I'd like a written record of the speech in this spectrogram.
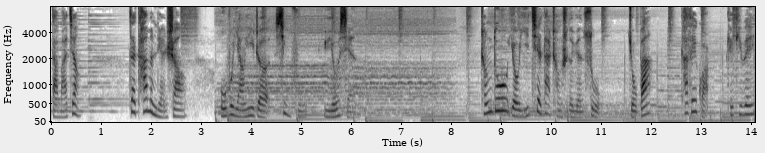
打麻将，在他们脸上，无不洋溢着幸福与悠闲。成都有一切大城市的元素：酒吧、咖啡馆、KTV。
